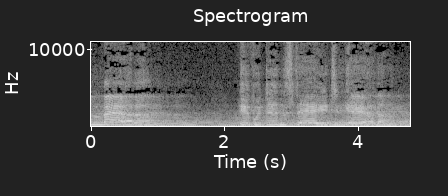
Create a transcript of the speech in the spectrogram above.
matter if we didn't stay together.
